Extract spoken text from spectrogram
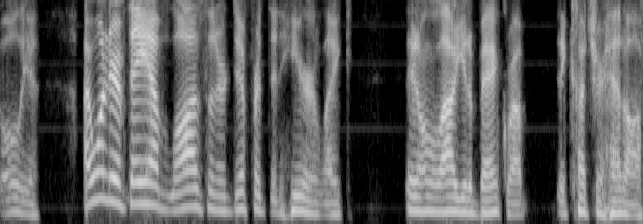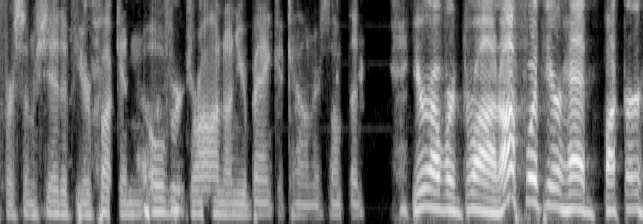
Mongolia. I wonder if they have laws that are different than here. Like they don't allow you to bankrupt. They cut your head off or some shit if you're fucking overdrawn on your bank account or something. You're overdrawn. Off with your head, fucker.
